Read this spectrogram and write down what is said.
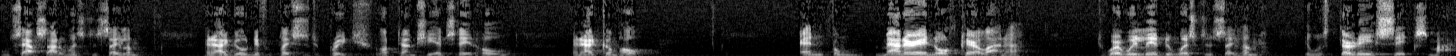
on the south side of Winston-Salem, and I'd go different places to preach. A lot of times she had to stay at home, and I'd come home. And from Mount Airy, North Carolina, to where we lived in Winston-Salem, it was 36 miles.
